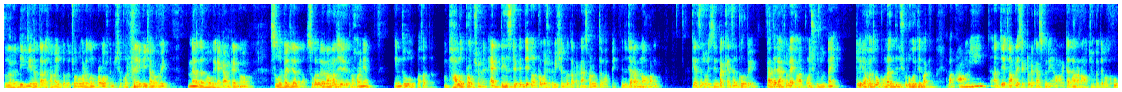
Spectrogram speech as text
তো যারা ডিগ্রি আছে তারা স্বাভাবিকভাবে ছোটোখাটো কোনো প্রমোশন বিষয় করবে না, এটাই স্বাভাবিক। ম্যানেজার হোক অ্যাকাউন্টেন্ট হোক সুপারভাইজার সুপারভাইজার বাংলাদেশের ক্ষেত্রে হয় না। কিন্তু অর্থাৎ ভালো প্রফেশনে অ্যাডমিনিস্ট্রেটিভ যে কোনো প্রফেশনের বিষয়গুলো তারা ট্রান্সফার করতে পারবে। কিন্তু যারা নর্মাল ক্যান্সেল হয়েছে বা ক্যান্সেল করবে তাদের আসলে এখন আর কোনো সুযোগ নাই। তো এটা হয়তো কোনো একদিন শুরু হইতে পারে। এবং আমি যেহেতু আমরা এই সেক্টরে কাজ করি আমার একটা ধারণা হচ্ছে হয়তো বা খুব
